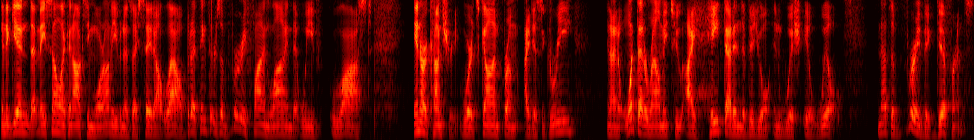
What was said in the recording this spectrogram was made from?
And again, that may sound like an oxymoron, even as I say it out loud, but I think there's a very fine line that we've lost in our country where it's gone from I disagree and I don't want that around me to I hate that individual and wish ill will. And that's a very big difference.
